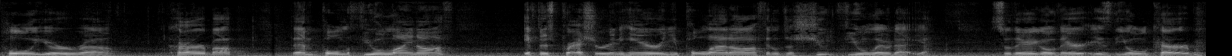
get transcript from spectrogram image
pull your uh, carb up, then pull the fuel line off. If there's pressure in here and you pull that off, it'll just shoot fuel out at you. So there you go, there is the old carb.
